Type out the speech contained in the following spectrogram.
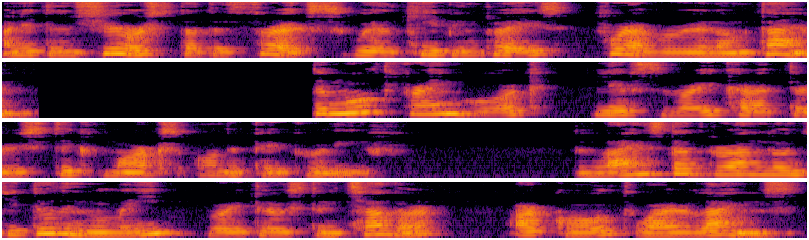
and it ensures that the threads will keep in place for a very long time. The mold framework leaves very characteristic marks on the paper leaf. The lines that run longitudinally, very close to each other, are called wire lines,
